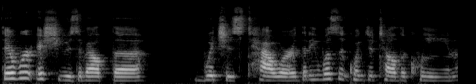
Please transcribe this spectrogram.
There were issues about the witch's tower that he wasn't going to tell the queen.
